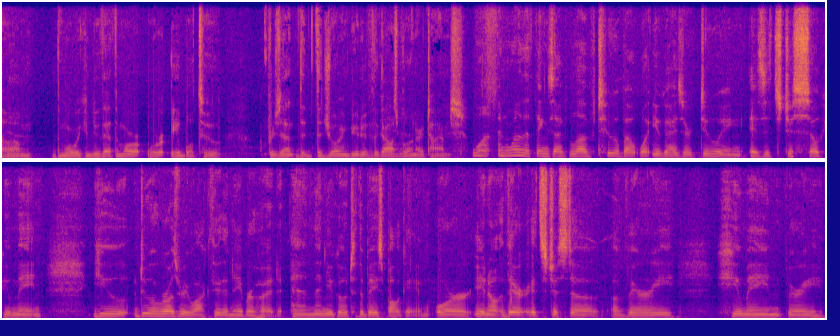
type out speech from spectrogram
Um, yeah. The more we can do that, the more we're able to present the, the joy and beauty of the gospel in our times. Well, and one of the things I've loved too about what you guys are doing is it's just so humane you do a rosary walk through the neighborhood and then you go to the baseball game or you know there it's just a, a very humane very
